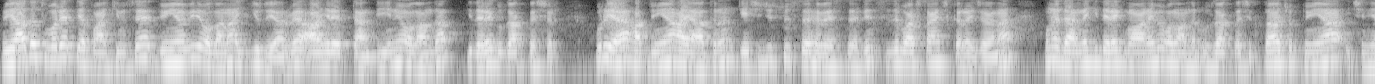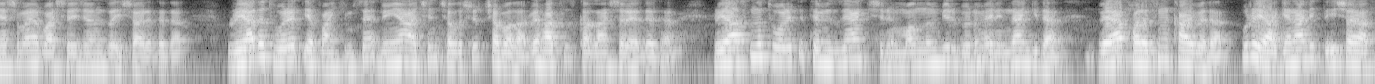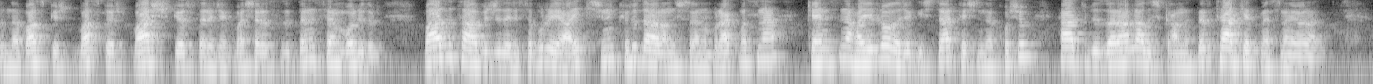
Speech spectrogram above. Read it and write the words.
Rüyada tuvalet yapan kimse dünyavi olana ilgi duyar ve ahiretten, dini olandan giderek uzaklaşır. Bu rüya dünya hayatının geçici süs ve heveslerinin sizi baştan çıkaracağına, bu nedenle giderek manevi olandan uzaklaşıp daha çok dünya için yaşamaya başlayacağınıza işaret eder. Rüyada tuvalet yapan kimse dünya için çalışır, çabalar ve haksız kazançlar elde eder. Rüyasında tuvaleti temizleyen kişinin malının bir bölümü elinden gider veya parasını kaybeder. Bu rüya genellikle iş hayatında bas göş, bas göş, baş gösterecek başarısızlıkların sembolüdür. Bazı tabirciler ise bu rüyayı kişinin kötü davranışlarını bırakmasına, kendisine hayırlı olacak işler peşinde koşup her türlü zararlı alışkanlıkları terk etmesine yorar.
